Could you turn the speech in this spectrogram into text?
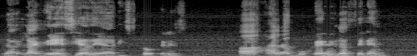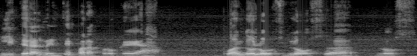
la, Grecia de Aristóteles, a, las mujeres las tenían literalmente para procrear. Cuando los, los, ah, los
